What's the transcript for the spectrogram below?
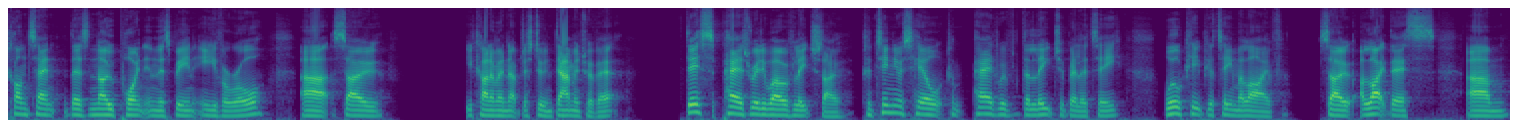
content, there's no point in this being either or. Uh, so you kind of end up just doing damage with it. This pairs really well with Leech, though. Continuous heal compared with the Leech ability will keep your team alive. So I like this. Um,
